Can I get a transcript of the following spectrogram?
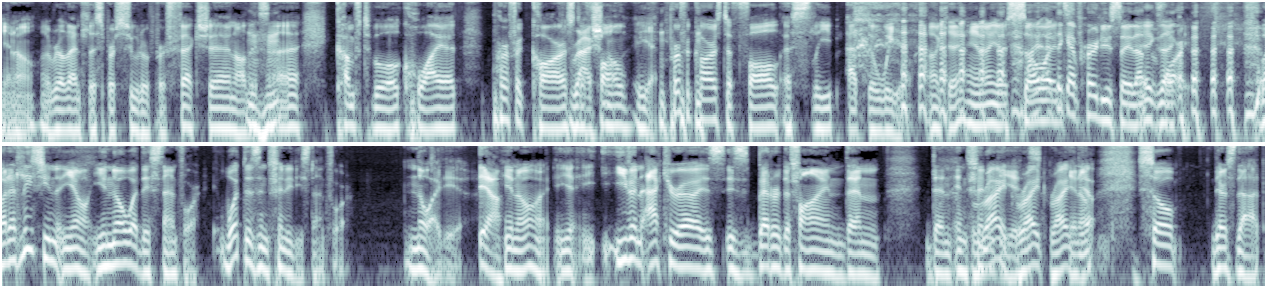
You know, a relentless pursuit of perfection, all this uh, comfortable, quiet, perfect cars Mm-hmm. Rational. to fall, yeah, perfect cars to fall asleep at the wheel. Okay, you know, you're so. I, I think I've heard you say that exactly. before. but at least you know, you know you know what they stand for. What does Infiniti stand for? No idea. Yeah. you know, even Acura is is better defined than than Infiniti. Right, is, right, right, You know, yep. so there's that.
